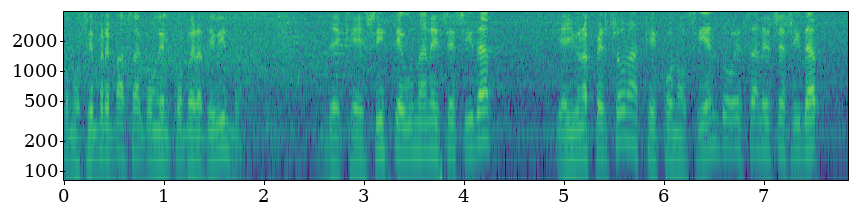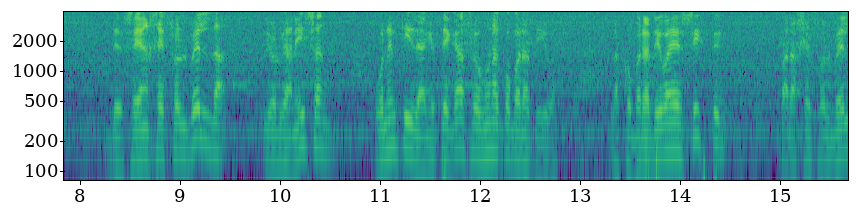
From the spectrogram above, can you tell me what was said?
como siempre pasa con el cooperativismo, de que existe una necesidad y hay unas personas que conociendo esa necesidad desean resolverla y organizan una entidad, en este caso es una cooperativa. Las cooperativas existen para resolver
